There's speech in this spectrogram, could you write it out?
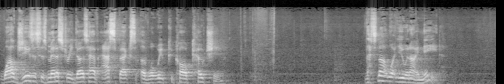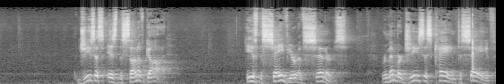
While Jesus' ministry does have aspects of what we could call coaching, that's not what you and I need. Jesus is the Son of God. He is the Savior of sinners. Remember, Jesus came to save,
